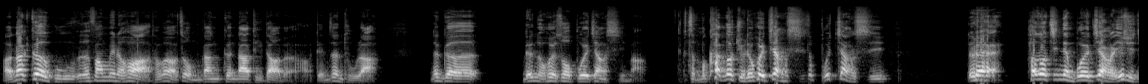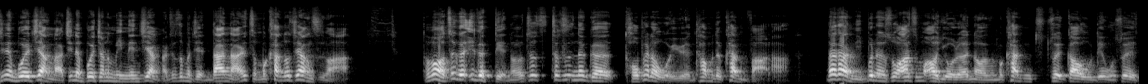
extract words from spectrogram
啊，那个股的方面的话，同胞，这我们刚刚跟大家提到的啊，点阵图啦，那个联总会说不会降息嘛？怎么看都觉得会降息，这不会降息，对不对？他说今年不会降了，也许今年不会降了，今年不会降到明年降啊，就这么简单呐！你怎么看都这样子嘛，好不好？这个一个点哦，这这是那个投票的委员他们的看法啦。那但你不能说啊，什么哦，有人哦，怎么看最高五点五，所以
